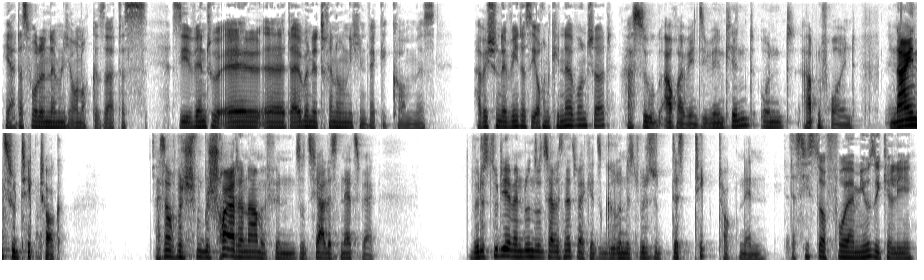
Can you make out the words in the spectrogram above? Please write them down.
Ja, das wurde nämlich auch noch gesagt, dass sie eventuell äh, da über eine Trennung nicht hinweggekommen ist. Habe ich schon erwähnt, dass sie auch einen Kinderwunsch hat? Hast du auch erwähnt, sie will ein Kind und hat einen Freund. Nein zu TikTok. Das ist auch ein bescheuerter Name für ein soziales Netzwerk. Würdest du dir, wenn du ein soziales Netzwerk jetzt gründest, würdest du das TikTok nennen? Das hieß doch vorher Musically.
